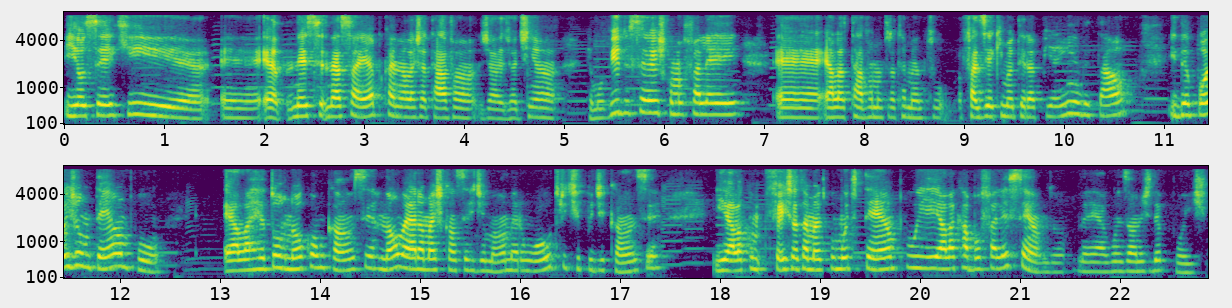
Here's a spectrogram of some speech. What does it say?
E eu sei que é, é, nesse, nessa época, né, ela já tava, já, já tinha removido os seios, como eu falei, é, ela estava no tratamento, fazia quimioterapia ainda e tal. E depois de um tempo, ela retornou com câncer, não era mais câncer de mama, era um outro tipo de câncer. E ela fez tratamento por muito tempo e ela acabou falecendo, né, alguns anos depois.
